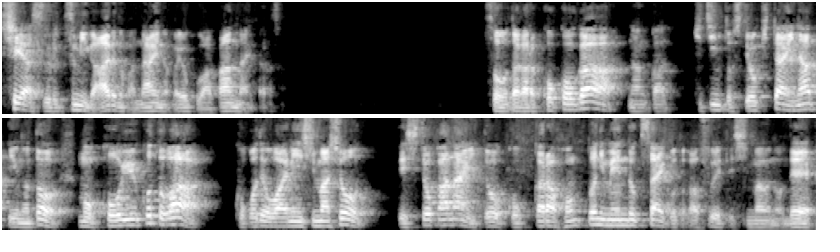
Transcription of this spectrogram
シェアする罪があるのかないのかよくわかんないからさ。そう、だからここが、なんか、きちんとしておきたいなっていうのと、もうこういうことは、ここで終わりにしましょうってしとかないと、こっから本当にめんどくさいことが増えてしまうので、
